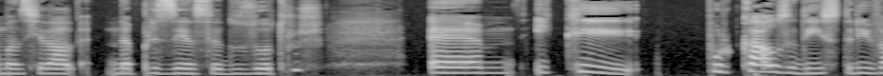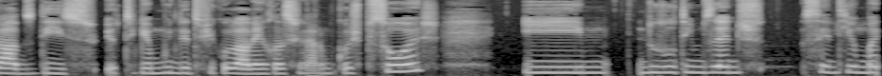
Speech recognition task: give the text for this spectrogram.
é uma ansiedade na presença dos outros, um, ehm, e que por causa disso, derivado disso, eu tinha muita dificuldade em relacionar-me com as pessoas e nos últimos anos senti uma,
